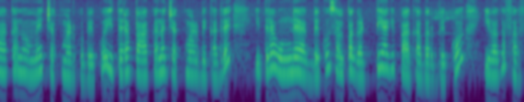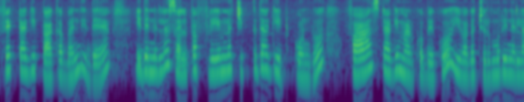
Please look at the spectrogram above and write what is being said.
ಪಾಕನ ಒಮ್ಮೆ ಚೆಕ್ ಮಾಡ್ಕೋಬೇಕು. ಈ ಥರ ಪಾಕನ ಚೆಕ್ ಮಾಡಬೇಕಾದ್ರೆ ಈ ಥರ ಉಂಡೆ ಆಗಬೇಕು. ಸ್ವಲ್ಪ ಗಟ್ಟಿಯಾಗಿ ಪಾಕ ಬರಬೇಕು. ಇವಾಗ ಪರ್ಫೆಕ್ಟಾಗಿ ಪಾಕ ಬಂದಿದೆ. ಇದನ್ನೆಲ್ಲ ಸ್ವಲ್ಪ ಫ್ಲೇಮ್ನ ಚಿಕ್ಕದಾಗಿ ಇಟ್ಕೊಂಡು ಫಾಸ್ಟಾಗಿ ಮಾಡ್ಕೋಬೇಕು. ಇವಾಗ ಚುರುಮುರಿನೆಲ್ಲ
